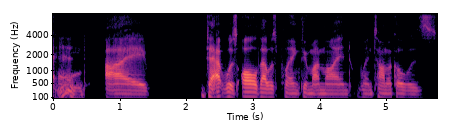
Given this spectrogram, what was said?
Ooh. And I that was all that was playing through my mind when Tamako was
